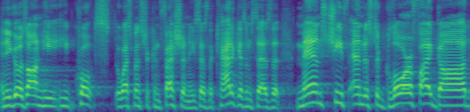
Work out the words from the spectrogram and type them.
And he goes on, he, he quotes the Westminster Confession. He says, The Catechism says that man's chief end is to glorify God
